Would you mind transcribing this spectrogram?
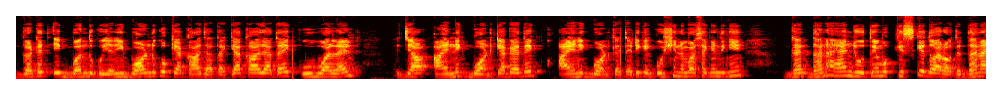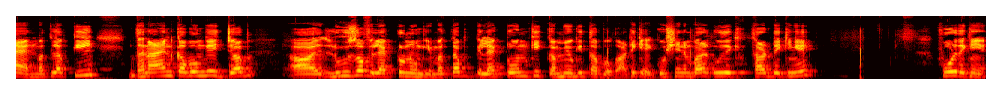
गठित एक बंद को, यानी बॉन्ड को क्या कहा जाता है? क्या कहा जाता है? कोवालेंट या आयनिक बॉन्ड। क्या कहते हैं? आयनिक बॉन्ड कहते हैं, ठीक है? क्वेश्चन नंबर सेकंड देखिए धनायन जो होते हैं वो किसके द्वारा होते हैं? धनायन मतलब कि धनायन कब होंगे? जब लूज ऑफ़ इलेक्ट्रॉन होंगे मतलब इलेक्ट्रॉन की कमी होगी तब होगा, ठीक है? क्वेश्चन नंबर टू देख, थर्ड देखेंगे। फोर देखेंगे।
